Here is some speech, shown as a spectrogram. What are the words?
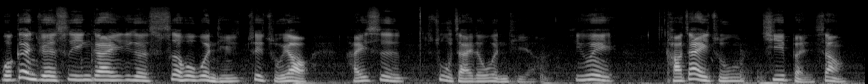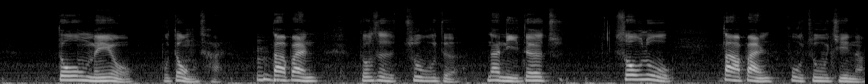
我个人觉得是应该一个社会问题，最主要还是住宅的问题啊，因为卡债族基本上都没有不动产，嗯。大半都是租的，那你的收入大半付租金啊，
